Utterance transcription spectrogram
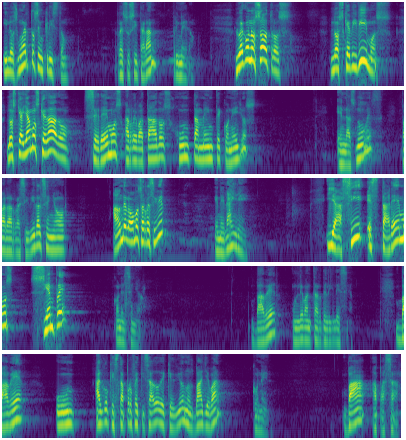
Y los muertos en Cristo resucitarán primero. Luego nosotros, los que vivimos, los que hayamos quedado, seremos arrebatados juntamente con ellos en las nubes para recibir al Señor. ¿A dónde lo vamos a recibir? En el aire. Y así estaremos siempre con el Señor. Va a haber un levantar de la iglesia. Va a haber un algo que está profetizado de que Dios nos va a llevar con él. Va a pasar.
